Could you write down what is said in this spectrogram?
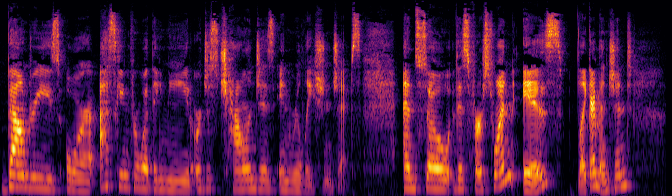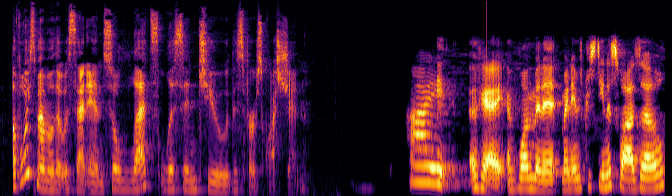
boundaries or asking for what they need or just challenges in relationships. And so this first one is like i mentioned a voice memo that was sent in. So let's listen to this first question. Hi. Okay, I have one minute. My name is Christina Suazo.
